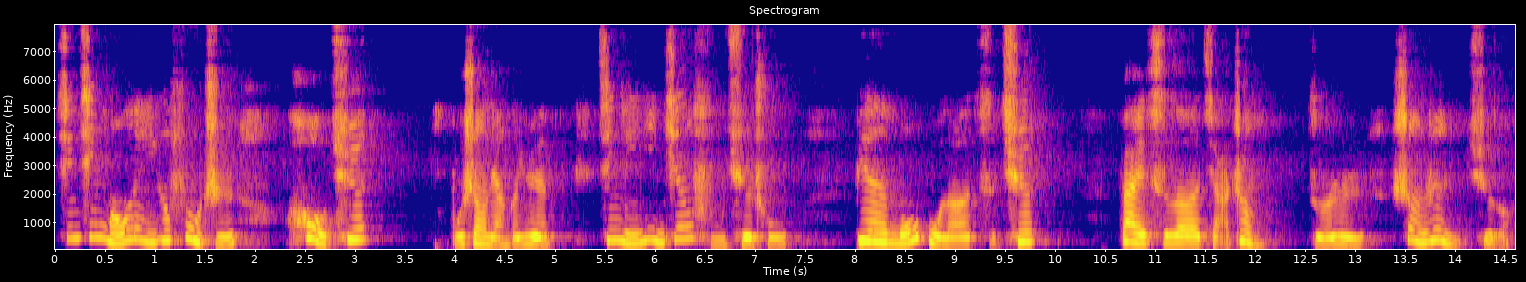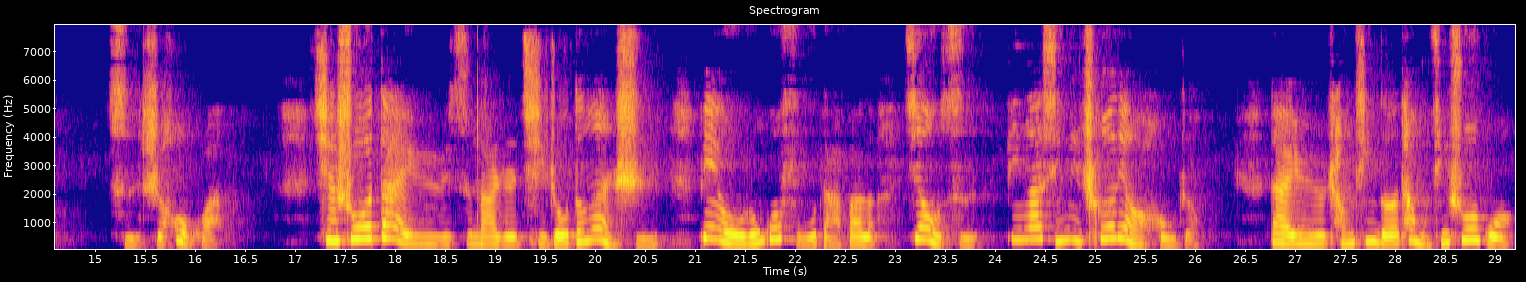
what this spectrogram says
轻轻谋了一个副职后缺，不上两个月，金陵应天府缺出。便谋补了此缺，拜辞了贾政，择日上任去了。此是后话。且说黛玉自那日弃舟登岸时，便有荣国府打发了轿子，并拉行李车辆候着。黛玉常听得她母亲说过，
